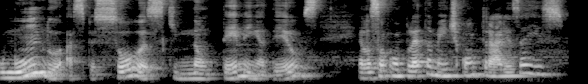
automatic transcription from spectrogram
O mundo, as pessoas que não temem a Deus, elas são completamente contrárias a isso.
